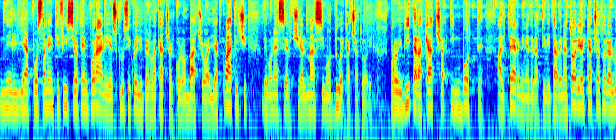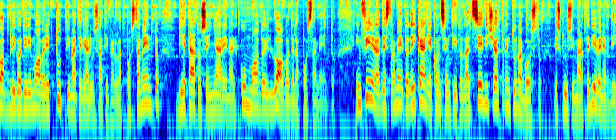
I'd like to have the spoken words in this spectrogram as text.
Negli appostamenti fissi o temporanei, esclusi quelli per la caccia al colombaccio o agli acquatici, devono esserci al massimo due cacciatori. Proibita la caccia in botte. Al termine dell'attività venatoria il cacciatore ha l'obbligo di rimuovere tutti i materiali usati per l'appostamento, vietato segnare in alcun modo il luogo dell'appostamento. Infine l'addestramento dei cani è consentito dal 16 al 31 agosto, esclusi martedì e venerdì,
